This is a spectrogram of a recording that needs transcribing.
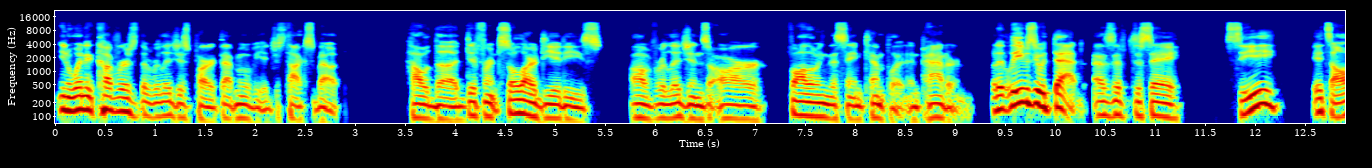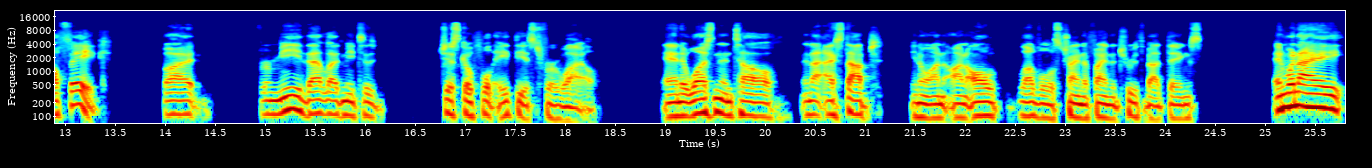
you know when it covers the religious part that movie it just talks about how the different solar deities of religions are following the same template and pattern. But it leaves you with that as if to say see it's all fake. But for me that led me to just go full atheist for a while. And it wasn't until and I, I stopped you know on on all levels trying to find the truth about things. And when I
